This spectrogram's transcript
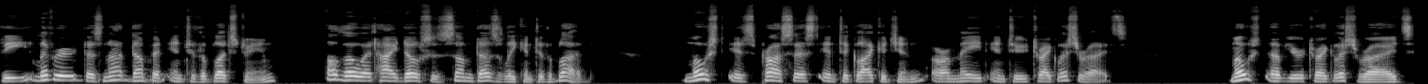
the liver does not dump it into the bloodstream, although at high doses some does leak into the blood. Most is processed into glycogen or made into triglycerides. Most of your triglycerides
